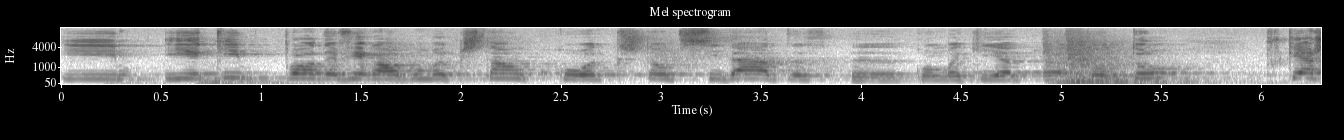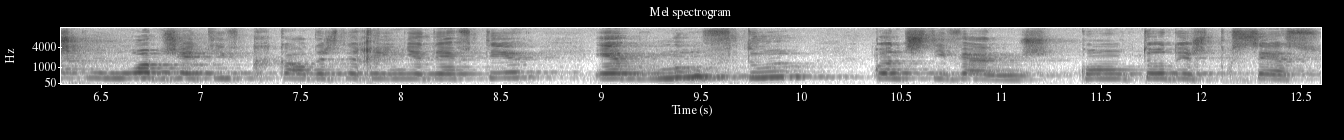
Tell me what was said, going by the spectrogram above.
E, e aqui pode haver alguma questão com a questão de cidade, uh, como aqui apontou, porque acho que o objetivo que Caldas da Rainha deve ter é, num futuro, quando estivermos com todo este processo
